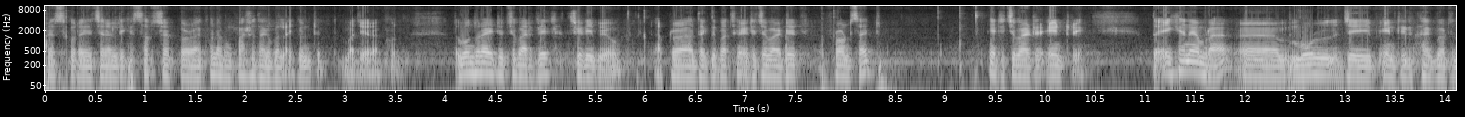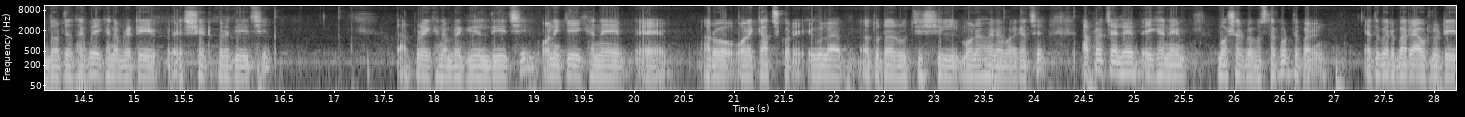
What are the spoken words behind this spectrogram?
প্রেস করে এই চ্যানেলটিকে সাবস্ক্রাইব করে রাখুন এবং পাশে থাকা বেল আইকনটি বাজিয়ে রাখুন। তো বন্ধুরা, এটি হচ্ছে বাড়িটির থ্রি ডি ভিউ আপনারা দেখতে পাচ্ছেন, এটি হচ্ছে বাড়িটির ফ্রন্ট সাইড এটি হচ্ছে বাড়িটির এন্ট্রি তো এইখানে আমরা মূল যে এন্ট্রি থাকবে, অর্থাৎ দরজা থাকবে, এখানে আমরা এটি সেট করে দিয়েছি। তারপরে এখানে আমরা গ্রিল দিয়েছি। অনেকে এখানে আরও অনেক কাজ করে। এগুলা অতটা রুচিশীল মনে হয় না আমার কাছে। আপনারা চাইলে এখানে বসার ব্যবস্থা করতে পারেন। এত বারে আউটলেটই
